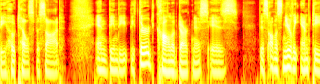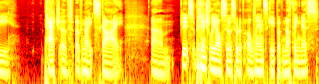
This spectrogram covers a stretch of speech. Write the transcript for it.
the hotel's facade, and then the the third column of darkness is this almost nearly empty patch of of night sky Um, it's potentially also sort of a landscape of nothingness,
